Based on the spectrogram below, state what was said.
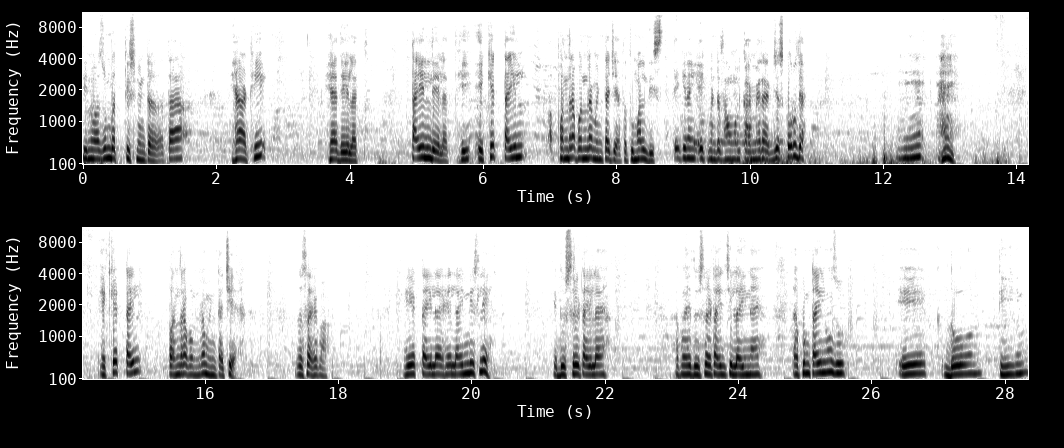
तीन वाजून बत्तीस मिनटं. आता ह्या आठी ह्या दिल्यात टाईल दिल्यात ही एक एक टाईल पंधरा पंधरा मिनटाची आहे. आता तुम्हाला दिसते की नाही एक मिनटं थांबून कॅमेरा ॲडजस्ट करू द्या. एक एक टाईल पंधरा पंधरा मिनटाची आहे. जसं हे पहा. हे एक टाईल आहे हे लाईन दिसली. हे दुसरी टाईल आहे. हे दुसऱ्या टाईलची लाईन आहे. तर आपण टाईल मोजू. एक दोन तीन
